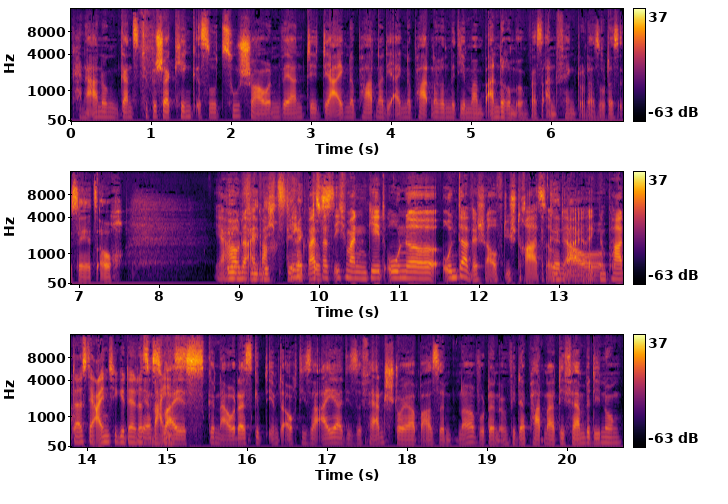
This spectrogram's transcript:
keine Ahnung, ein ganz typischer Kink ist so zuschauen, während die, der eigene Partner, die eigene Partnerin mit jemandem anderem irgendwas anfängt oder so. Das ist ja jetzt auch, Ja, oder einfach Direktes. was weiß ich, man geht ohne Unterwäsche auf die Straße und der Genau. eigene Partner ist der Einzige, der das weiß. weiß. Genau. Oder es gibt eben auch diese Eier, diese fernsteuerbar sind, ne, wo dann irgendwie der Partner hat die Fernbedienung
